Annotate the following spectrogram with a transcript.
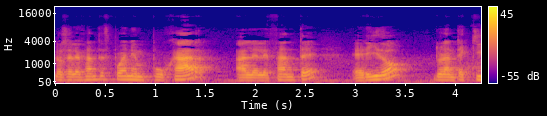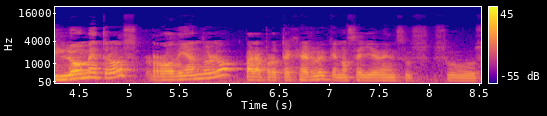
los elefantes pueden empujar al elefante herido durante kilómetros rodeándolo para protegerlo y que no se lleven sus, sus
